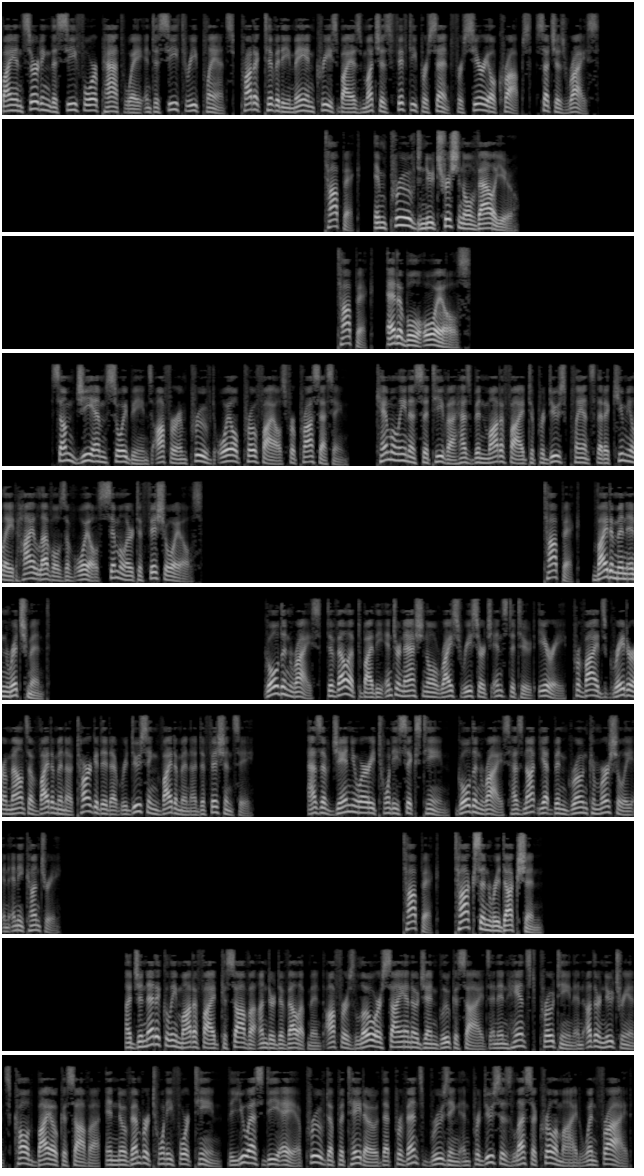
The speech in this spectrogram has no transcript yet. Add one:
By inserting the C4 pathway into C3 plants, productivity may increase by as much as 50% for cereal crops, such as rice. Topic: Improved nutritional value. Topic: Edible oils. Some GM soybeans offer improved oil profiles for processing. Camelina sativa has been modified to produce plants that accumulate high levels of oils similar to fish oils. Topic: Vitamin enrichment. Golden rice, developed by the International Rice Research Institute provides greater amounts of vitamin A targeted at reducing vitamin A deficiency. As of January 2016, golden rice has not yet been grown commercially in any country. Topic: Toxin reduction. A genetically modified cassava under development offers lower cyanogen glucosides and enhanced protein and other nutrients called biocassava. In November 2014, the USDA approved a potato that prevents bruising and produces less acrylamide when fried.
